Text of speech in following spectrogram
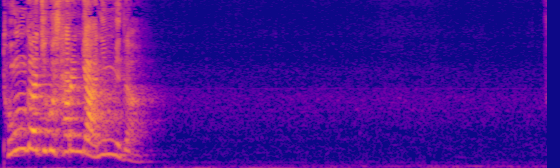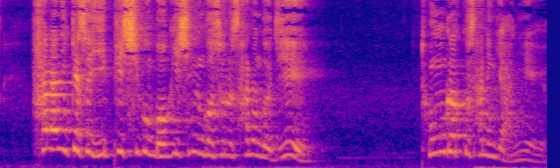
돈 가지고 사는 게 아닙니다. 하나님께서 입히시고 먹이시는 것으로 사는 거지 돈 갖고 사는 게 아니에요.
